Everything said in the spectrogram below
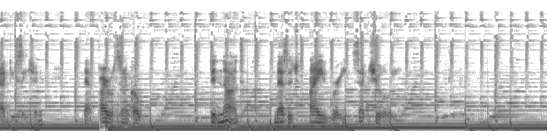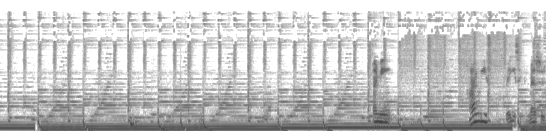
accusation that Pyrocynical did not message Ivory sexually. I mean, Ivy's basic message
